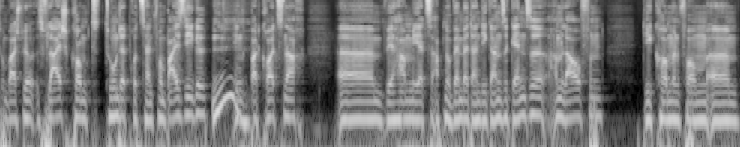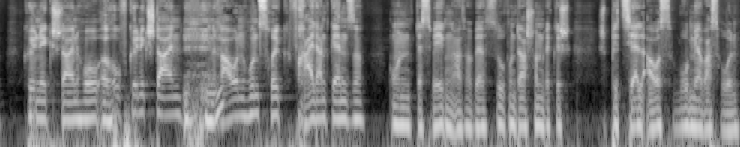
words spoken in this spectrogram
Zum Beispiel das Fleisch kommt zu 100% vom Beisiegel in Bad Kreuznach. Ähm, wir haben jetzt ab November dann die ganze Gänse am Laufen. Die kommen vom ähm, Königstein, Ho äh, Hof Königstein in Rauen, Hunsrück, Freilandgänse. Und deswegen, also wir suchen da schon wirklich speziell aus, wo wir was holen.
